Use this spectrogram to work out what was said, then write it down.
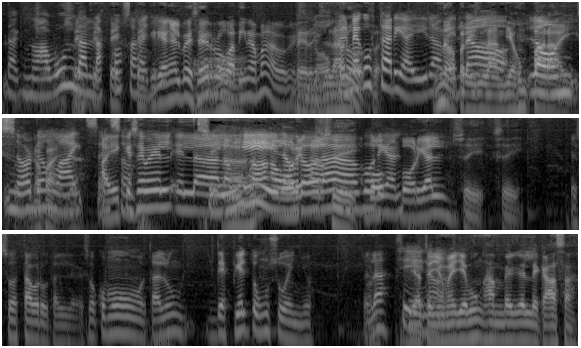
la- no abundan Te- las te- cosas Te allí. crían el becerro Oh, patina más. pero No, A Islandia- mí me gustaría ir a No, ver pero los- Islandia es un los paraíso, mira Northern para allá. Lights. Ahí es eso. que se ve el, el- la, Sí, la, la aurora bo- boreal. boreal. Sí, sí. Eso está brutal. Eso es como estar un, despierto en un sueño. ¿Verdad? Sí, Fíjate, no. yo me llevo un hamburger de casa.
